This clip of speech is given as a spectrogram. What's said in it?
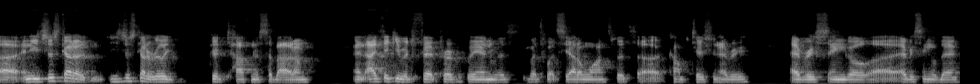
uh, and he's just got a he's just got a really good toughness about him, and I think he would fit perfectly in with with what Seattle wants with uh, competition every every single uh, every single day.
